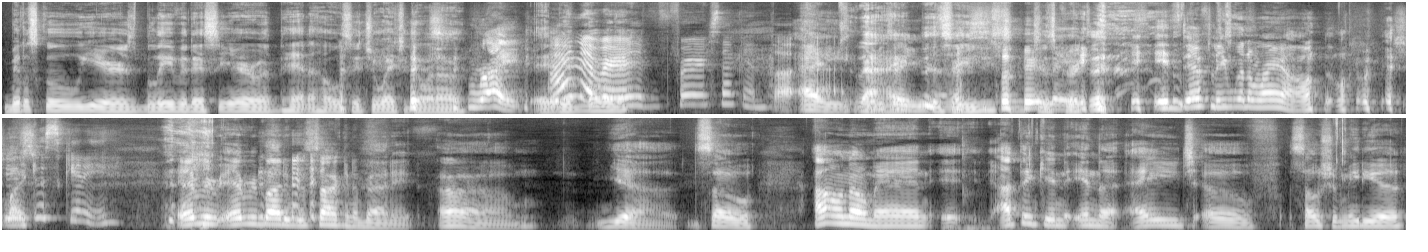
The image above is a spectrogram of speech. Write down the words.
middle school years believing that Sierra had a whole situation going on. right. And I didn't know never that. for a second thought. Hey, that. let me tell you, see, you just corrected- it definitely went around. She's like just skinny. every everybody was talking about it. Um, yeah. So I don't know, man. It, I think in in the age of social media,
